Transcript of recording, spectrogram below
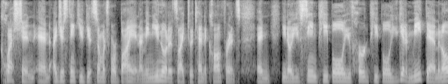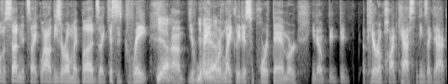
question, and I just think you'd get so much more buy-in. I mean, you know what it's like to attend a conference, and you know you've seen people, you've heard people, you get to meet them, and all of a sudden it's like, wow, these are all my buds. Like this is great. Yeah, um, you're yeah, way yeah. more likely to support them, or you know. D- d- appear on podcasts and things like that.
